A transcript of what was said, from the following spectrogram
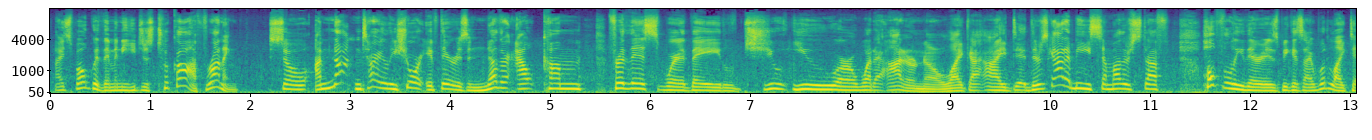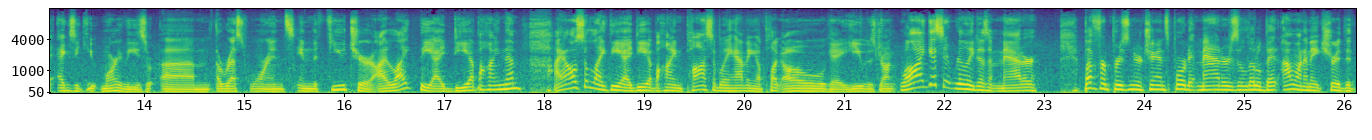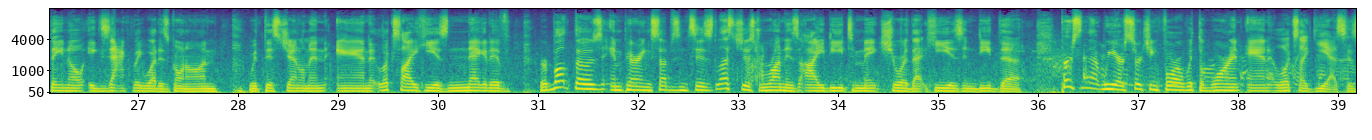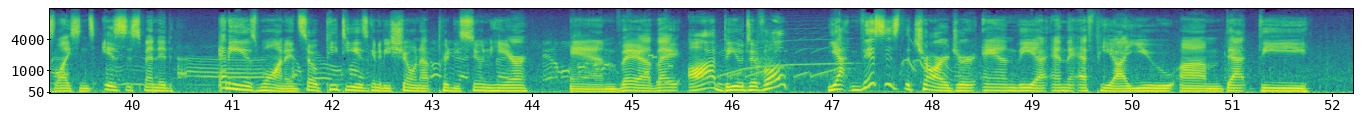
I spoke with him and he just took off running. So I'm not entirely sure if there is another outcome for this where they shoot you or what. I don't know. Like I, I did, there's got to be some other stuff. Hopefully there is because I would like to execute more of these um, arrest warrants in the future. I like the idea behind them. I also like the idea behind possibly having a plug. Oh, okay, he was drunk. Well, I guess it really doesn't matter. But for prisoner transport, it matters a little bit. I want to make sure that they know exactly what is going on with this gentleman. And it looks like he is negative for both those impairing substances. Let's just run his ID to make sure that he is indeed the person that we are searching for with the warrant. And it looks like, yes, his license is suspended and he is wanted. So PT is going to be showing up pretty soon here. And there they are. Beautiful. Yeah, this is the Charger and the uh, and the FPIU um, that the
